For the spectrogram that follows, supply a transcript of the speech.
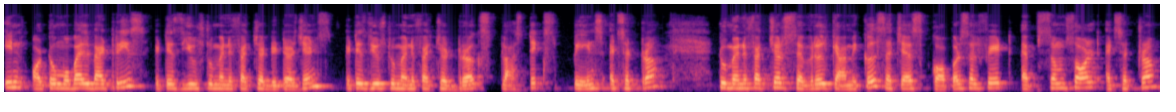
In automobile batteries it is used to manufacture detergents. It is used to manufacture drugs, plastics, paints, etc. To manufacture several chemicals such as copper sulfate, Epsom salt, etc.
